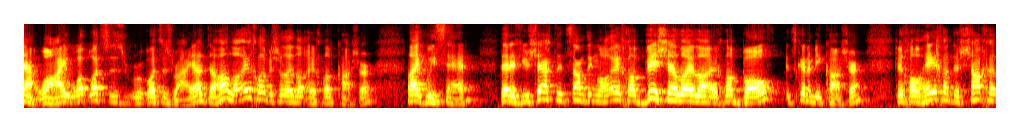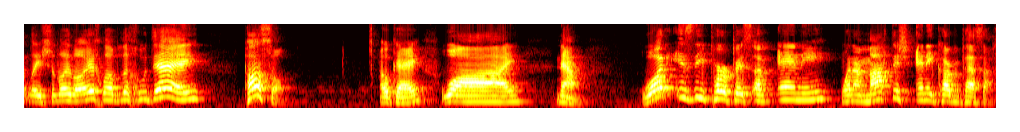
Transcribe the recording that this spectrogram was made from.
Now, why? What, what's his what's his raya? Kasher. Like we said, that if you shechted something lo echlav v'shalei both, it's going to be kasher. Okay, why? Now, what is the purpose of any when I'm makdish any korban pesach?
